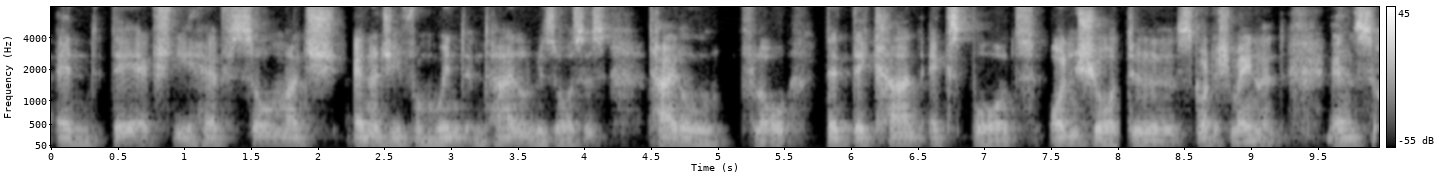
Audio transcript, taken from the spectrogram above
And they actually have so much energy from wind and tidal resources, tidal flow, that they can't export onshore to Scottish mainland. Yeah. And so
